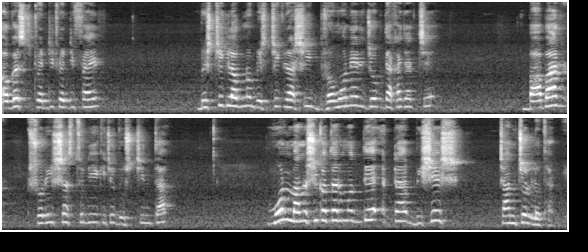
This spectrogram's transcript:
August twenty twenty five বৃশ্চিক লগ্ন, বৃশ্চিক রাশি, ভ্রমণের যোগ দেখা যাচ্ছে। বাবার শরীর স্বাস্থ্য নিয়ে কিছু দুশ্চিন্তা। মন মানসিকতার মধ্যে একটা বিশেষ চাঞ্চল্য থাকবে।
